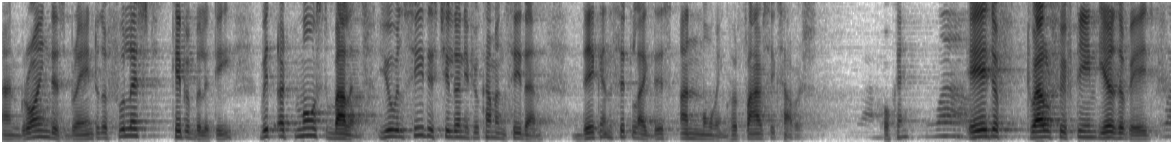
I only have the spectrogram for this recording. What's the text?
and growing this brain to the fullest capability with utmost balance. You will see these children, if you come and see them, they can sit like this unmoving for five, six hours, okay? Wow. Age of 12, 15 years of age, Wow.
